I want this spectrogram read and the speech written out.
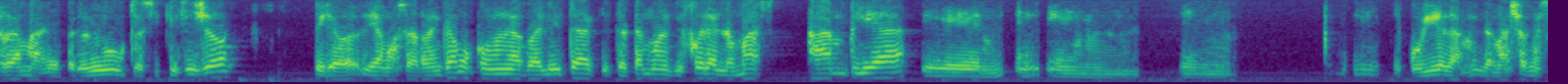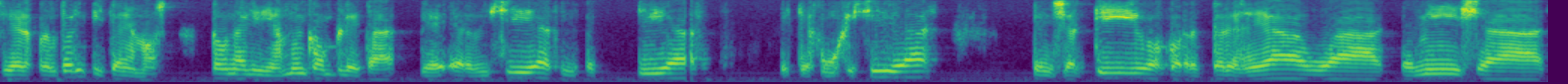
ramas de productos y qué sé yo, pero digamos, arrancamos con una paleta que tratamos de que fuera lo más amplia en, que pudiera la, mayor necesidad de los productores y tenemos toda una línea muy completa de herbicidas, insecticidas, este, fungicidas, tensioactivos, correctores de agua, semillas,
